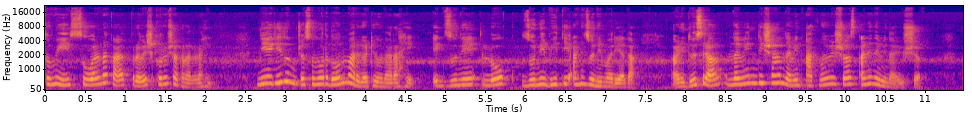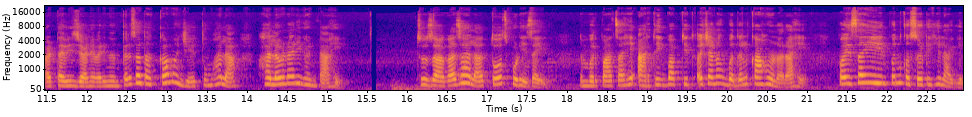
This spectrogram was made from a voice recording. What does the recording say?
तुम्ही सुवर्णकाळात प्रवेश करू शकणार नाही. नियती तुमच्यासमोर दोन मार्ग ठेवणार आहे. एक जुने लोक जुनी भीती आणि जुनी मर्यादा. आणि दुसरा नवीन दिशा नवीन आत्मविश्वास आणि नवीन आयुष्य. अठ्ठावीस जानेवारीनंतरचा धक्का म्हणजे तुम्हाला हलवणारी घंटा आहे. जो जागा झाला तोच पुढे जाईल. नंबर पाच आहे आर्थिक बाबतीत अचानक बदल का होणार आहे? पैसा येईल पण कसोटीही लागेल.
